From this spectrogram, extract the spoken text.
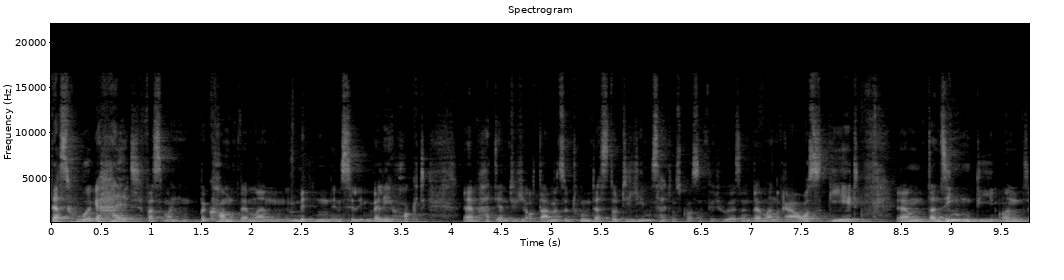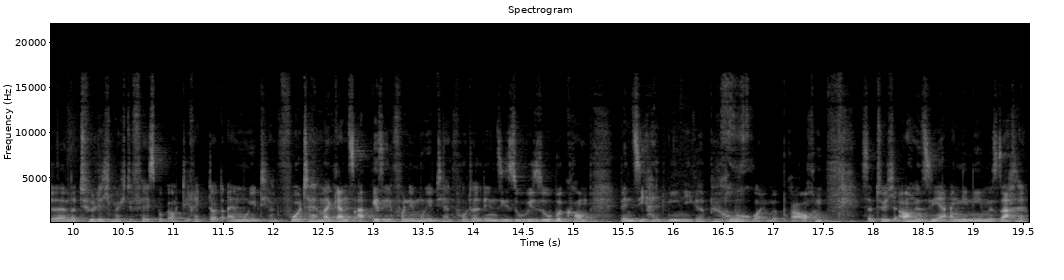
das hohe Gehalt, was man bekommt, wenn man mitten im Silicon Valley hockt, ähm, hat ja natürlich auch damit zu tun, dass dort die Lebenshaltungskosten viel höher sind. Wenn man rausgeht, ähm, dann sinken die und äh, natürlich möchte Facebook auch direkt dort einen monetären Vorteil, mal ganz abgesehen von dem monetären Vorteil, den sie sowieso bekommen, wenn sie halt weniger Büroräume brauchen. Ist natürlich auch eine sehr angenehme Sache,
